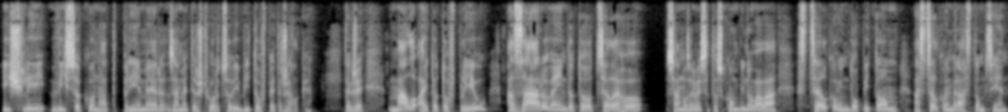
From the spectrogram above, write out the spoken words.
išli vysoko nad priemer za metr štvorcový bytov v Petržalke. Takže malo aj toto vplyv a zároveň do toho celého samozrejme sa to skombinováva s celkovým dopytom a s celkovým rastom cien.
